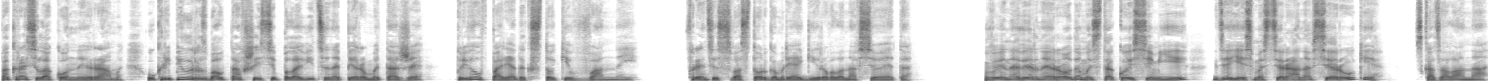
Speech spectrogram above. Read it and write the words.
покрасил оконные рамы, укрепил разболтавшиеся половицы на первом этаже, привел в порядок стоки в ванной. Фрэнсис с восторгом реагировала на все это. «Вы, наверное, родом из такой семьи, где есть мастера на все руки», — сказала она.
